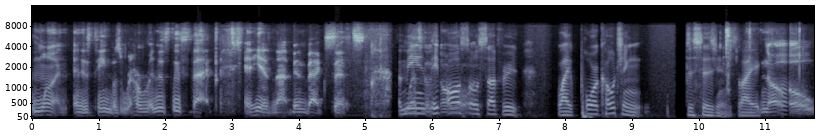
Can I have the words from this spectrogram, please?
one, and his team was horrendously stacked, and he has not been back since. I mean, they've also on? suffered like poor coaching decisions. Like, No,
